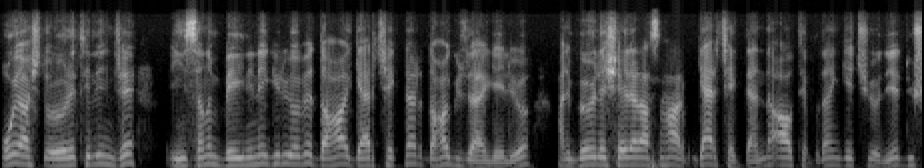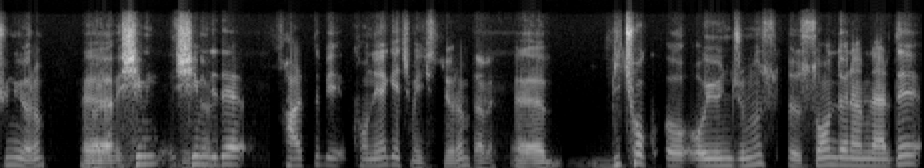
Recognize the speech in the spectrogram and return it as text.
o yaşta öğretilince insanın beynine giriyor ve daha gerçekler daha güzel geliyor. Hani böyle şeyler aslında har gerçekten de altyapıdan geçiyor diye düşünüyorum. Ee, şimdi şimdi de farklı bir konuya geçmek istiyorum. Tabii. Ee, Birçok oyuncumuz e, son dönemlerde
